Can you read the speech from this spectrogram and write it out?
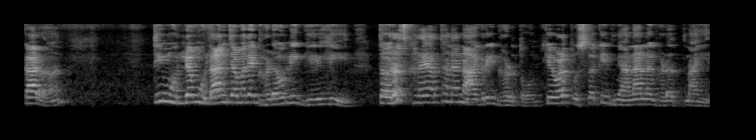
कारण ती मूल्य मुलांच्यामध्ये घडवली गेली तरच खऱ्या अर्थानं नागरिक घडतो. केवळ पुस्तकी ज्ञानानं घडत नाहीत.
